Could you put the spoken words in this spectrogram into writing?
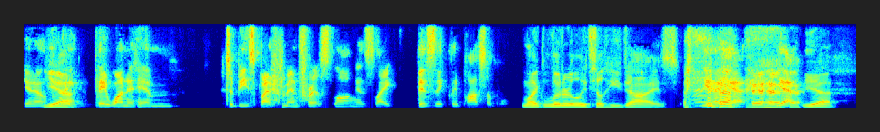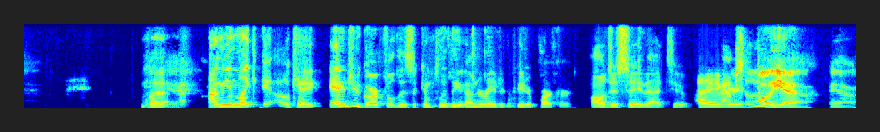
You know? Yeah. They, they wanted him to be Spider-Man for as long as like physically possible. Like literally till he dies. Yeah, yeah. yeah. yeah. But yeah. I mean, like, eh, okay, Andrew Garfield is a completely underrated Peter Parker. I'll just say that too. I agree. Absolutely. well yeah yeah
